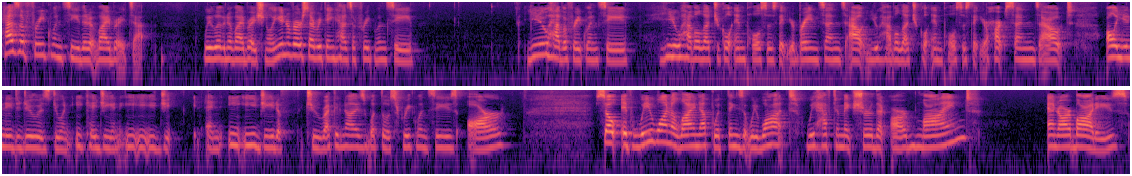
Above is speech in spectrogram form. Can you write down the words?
has a frequency that it vibrates at. We live in a vibrational universe, everything has a frequency. You have a frequency you have electrical impulses that your brain sends out, you have electrical impulses that your heart sends out. All you need to do is do an EKG and EEG and EEG to, to recognize what those frequencies are. So if we want to line up with things that we want, we have to make sure that our mind and our bodies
